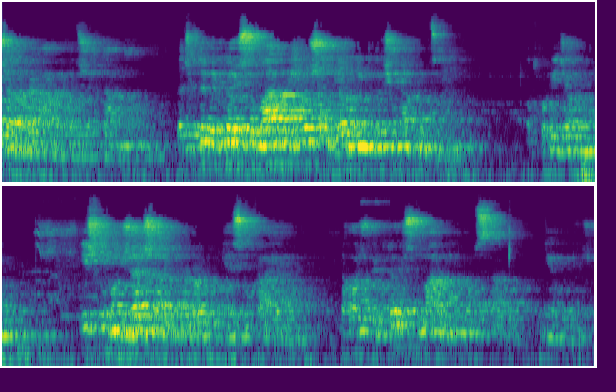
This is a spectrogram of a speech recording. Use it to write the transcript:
Abrahamie, odrzekł tamten, lecz gdyby ktoś z umarłych poszedł do nich, to się nawróci. Odpowiedział mu, jeśli Mojżesza i proroków nie słuchają, to choćby ktoś z umarłych powstał, nie uwierzy.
